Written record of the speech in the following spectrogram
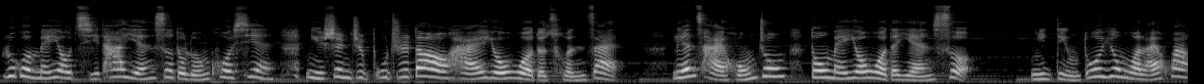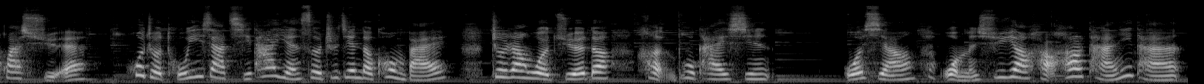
如果没有其他颜色的轮廓线，你甚至不知道还有我的存在。连彩虹中都没有我的颜色。你顶多用我来画画雪，或者涂一下其他颜色之间的空白，这让我觉得很不开心。我想我们需要好好谈一谈。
